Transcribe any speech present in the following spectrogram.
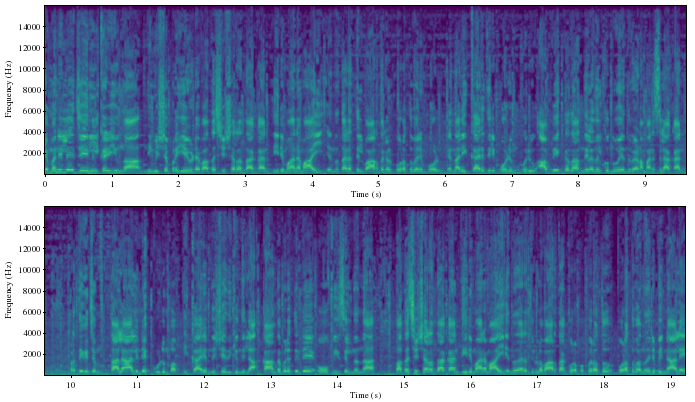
യമനിലെ ജയിലിൽ കഴിയുന്ന നിമിഷപ്രിയയുടെ വധശിക്ഷ റദ്ദാക്കാൻ തീരുമാനമായി എന്ന തരത്തിൽ വാർത്തകൾ പുറത്തു വരുമ്പോൾ എന്നാൽ ഇക്കാര്യത്തിൽ ഇപ്പോഴും ഒരു അവ്യക്തത നിലനിൽക്കുന്നു എന്ന് വേണം മനസ്സിലാക്കാൻ. പ്രത്യേകിച്ചും തലാലിന്റെ കുടുംബം ഇക്കാര്യം നിഷേധിക്കുന്നില്ല. കാന്തപുരത്തിന്റെ ഓഫീസിൽ നിന്ന് വധശിക്ഷ റദ്ദാക്കാൻ തീരുമാനമായി എന്ന തരത്തിലുള്ള വാർത്താക്കുറപ്പ് പുറത്തു പുറത്തു വന്നതിന് പിന്നാലെ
